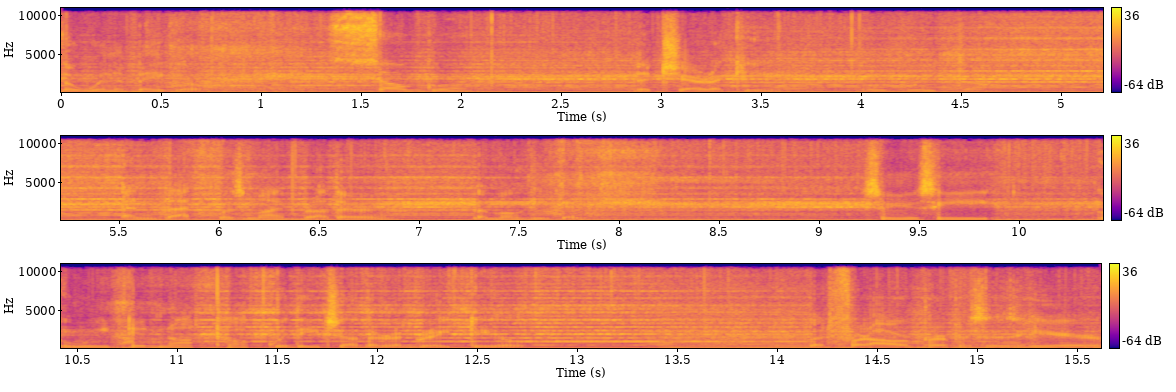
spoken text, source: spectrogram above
the Winnebago, Sogwo, the Cherokee, Uguito, and that was my brother, the Mohegan. So you see, we did not talk with each other a great deal. But for our purposes here,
